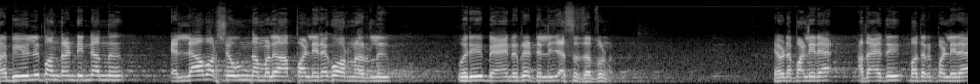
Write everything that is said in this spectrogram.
റബിയുൽ പന്ത്രണ്ടിന്റെ അന്ന് എല്ലാ വർഷവും നമ്മൾ ആ പള്ളിയുടെ കോർണറിൽ ഒരു ബാനർ കെട്ടൽ എസ് എസ് എഫ് ആണ്. എവിടെ പള്ളിയിലെ അതായത് ബദർ പള്ളിയുടെ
